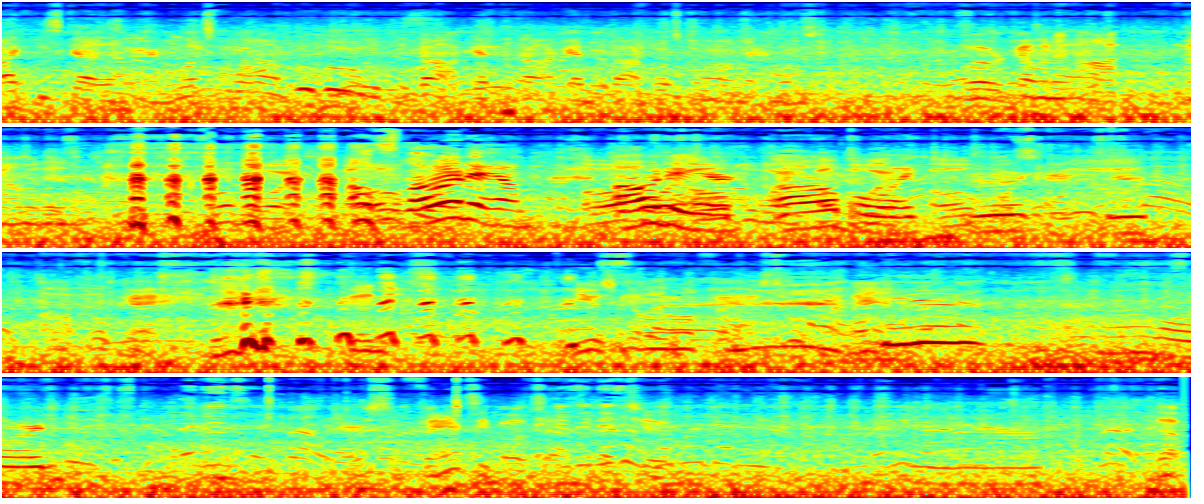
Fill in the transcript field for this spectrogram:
like he's got it out there. What's going on? Hoo hoo at the dock, at the dock, at the dock. What's going on there? Well, we're coming in hot. Oh boy. Oh, slow boy. it down. Oh, Oh, dear. Oh, boy. Oh Oh, boy. Oh, boy. Okay. yeah. Oh, okay. Goodness. He was coming a little fast. Yeah. Oh Lord. There's some fancy boats out there too. That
